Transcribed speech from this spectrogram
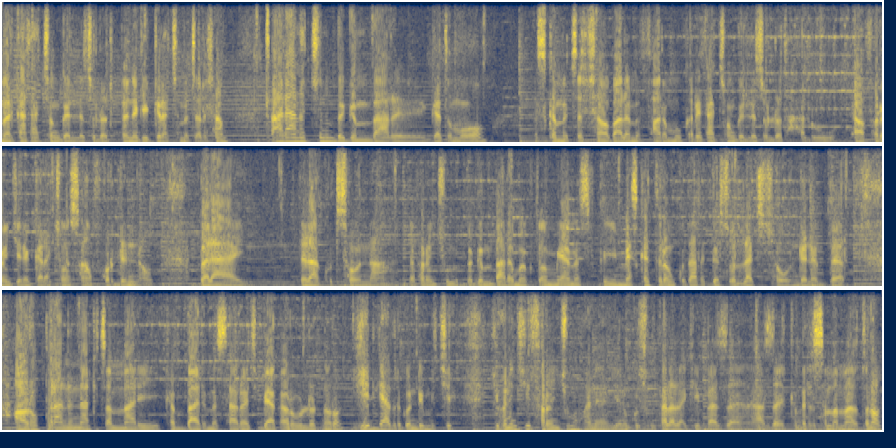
መርካታቸውን ገለጹለት። በንግግራቸው መጨረሻም ጣሊያኖችን በግንባር ገጥሞ እስከ መጨረሻው ባለመፋረሙ ቅሬታቸውን ገለጹለት አሉ። ያ የነገራቸውን ሳንፎርድን ነው በላይ ለላኩት ሰውና ለፈረንቹም በግንባር መቅጦ የሚያስከትለውን ቁጣት ገልጾላቸው እንደነበር አውሮፕላንና ተጨማሪ ከባድ መሳሪያዎች ቢያቀርቡለት ኖሮ ይህን ሊያደርገው እንደሚችል ይሁን እንጂ ፈረንጁም ሆነ የንጉሱ ተላላኪ አዛዥ ተሰማ ማለቱ ነው።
